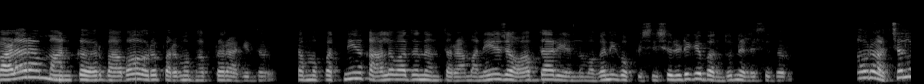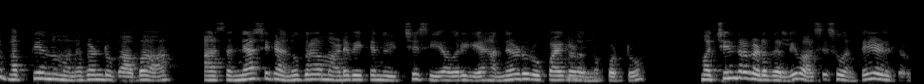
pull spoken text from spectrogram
ಬಾಳಾರಾಮ್ ಮಾನ್ಕರ್ ಬಾಬಾ ಅವರ ಪರಮ ಭಕ್ತರಾಗಿದ್ದರು. ತಮ್ಮ ಪತ್ನಿಯ ಕಾಲವಾದ ನಂತರ ಮನೆಯ ಜವಾಬ್ದಾರಿಯನ್ನು ಮಗನಿಗೊಪ್ಪಿಸಿ ಶಿರಡಿಗೆ ಬಂದು ನೆಲೆಸಿದರು. ಅವರು ಅಚಲ ಭಕ್ತಿಯನ್ನು ಮನಗಂಡು ಬಾಬಾ ಆ ಸನ್ಯಾಸಿಗೆ ಅನುಗ್ರಹ ಮಾಡಬೇಕೆಂದು ಇಚ್ಛಿಸಿ ಅವರಿಗೆ ಹನ್ನೆರಡು ರೂಪಾಯಿಗಳನ್ನು ಕೊಟ್ಟು ಮಚ್ಚೀಂದ್ರಗಢದಲ್ಲಿ ವಾಸಿಸುವಂತೆ ಹೇಳಿದರು.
